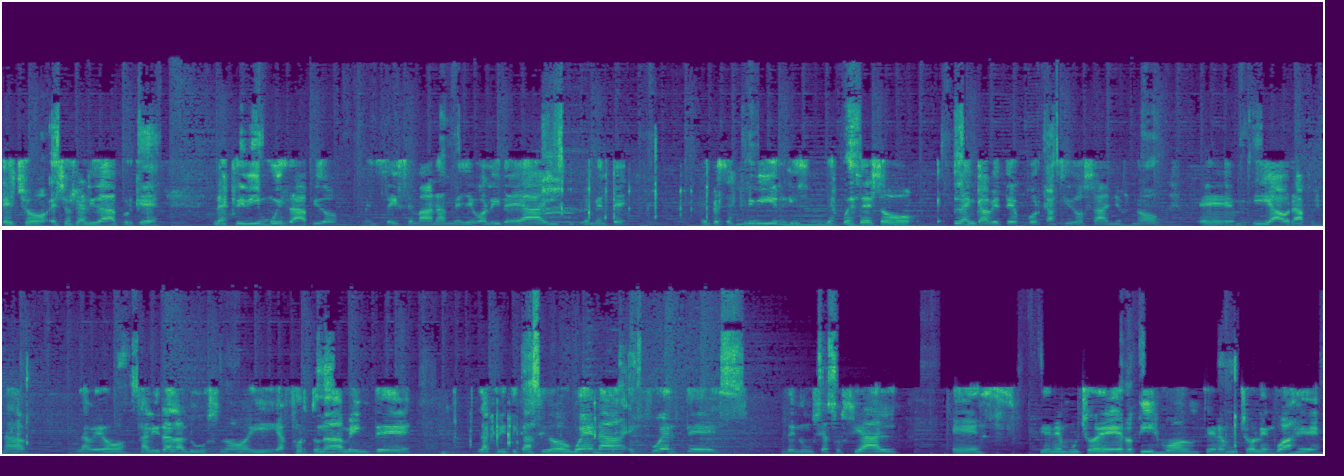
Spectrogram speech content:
hecho, hecho realidad porque la escribí muy rápido, en seis semanas me llegó la idea y simplemente empecé a escribir y después de eso la engaveté por casi dos años, ¿no? Eh, y ahora pues nada, la veo salir a la luz, ¿no? Y afortunadamente la crítica ha sido buena, es fuerte, es denuncia social, es, tiene mucho de erotismo, tiene mucho lenguaje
